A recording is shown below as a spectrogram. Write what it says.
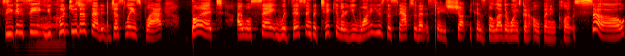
So you can see you could do this that it just lays flat. But I will say with this in particular, you want to use the snap so that it stays shut because the leather one's going to open and close. So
